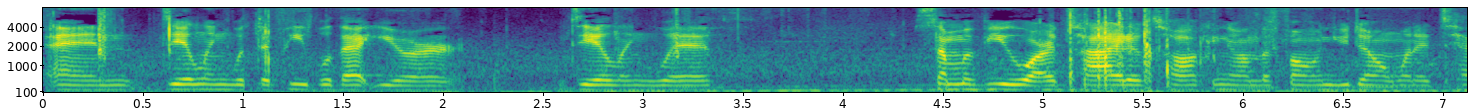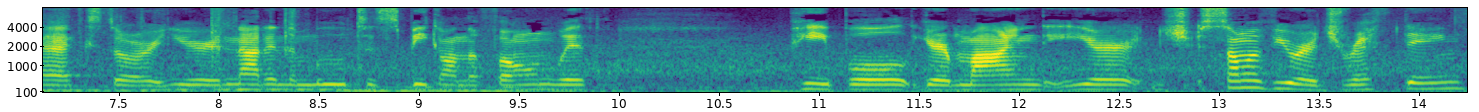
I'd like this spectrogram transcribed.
and dealing with the people that you're dealing with. Some of you are tired of talking on the phone, you don't want to text, or you're not in the mood to speak on the phone with people, your mind, your some of you are drifting.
